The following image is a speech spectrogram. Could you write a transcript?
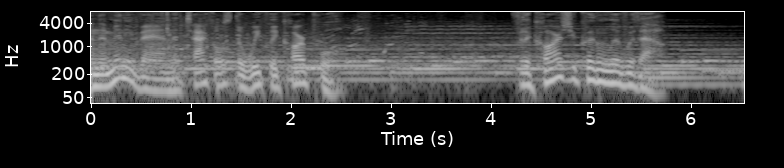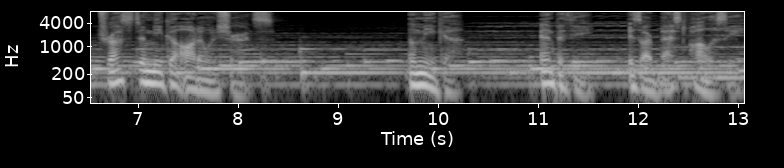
and the minivan that tackles the weekly carpool. For the cars you couldn't live without, trust Amica Auto Insurance. Amica, empathy is our best policy.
